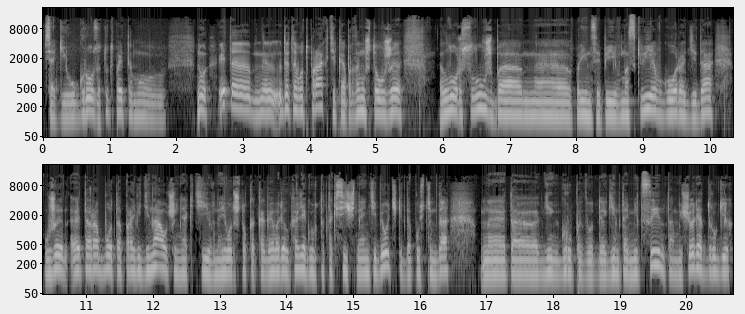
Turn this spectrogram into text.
всякие угрозы. Тут поэтому, ну, это, э, это вот практика, потому что уже лор-служба, э, в принципе, и в Москве, в городе, да, уже эта работа проведена очень активно. И вот что, как, как говорил коллега, вот токсичные антибиотики, допустим, да, это группа вот, гентамицин, там еще ряд других,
